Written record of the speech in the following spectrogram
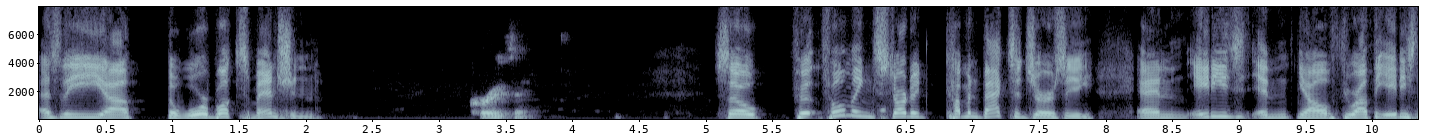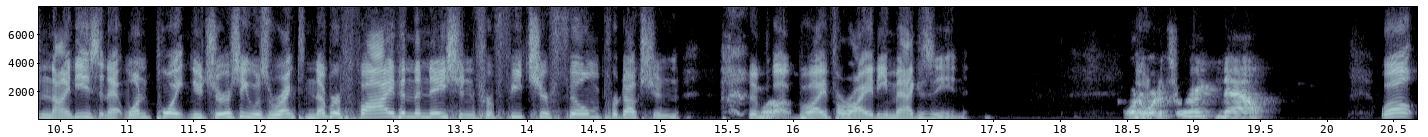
as the uh, the Warbucks mansion. Crazy. So f- filming started coming back to Jersey and 80s and you know throughout the 80s and 90s and at one point New Jersey was ranked number 5 in the nation for feature film production by- Wow. by Variety magazine. Wonder what it's ranked now. Well,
